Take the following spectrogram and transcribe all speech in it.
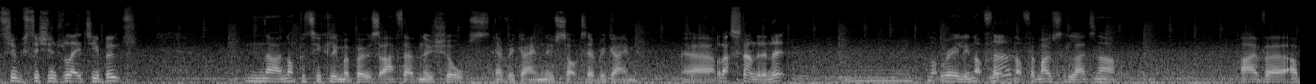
superstitions related to your boots? No, not particularly my boots. I have to have new shorts every game, new socks every game. Uh, Well, that's standard, isn't it? not really, not for No? not for most of the lads. No. I have a,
